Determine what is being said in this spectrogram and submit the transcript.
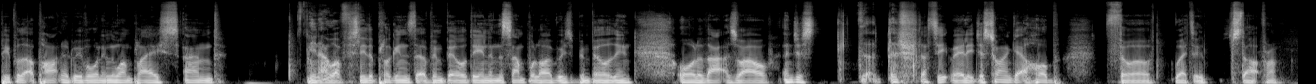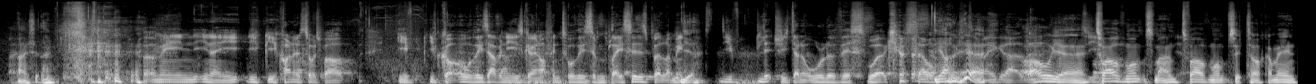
people that are partnered with all in one place and you know obviously the plugins that have been building and the sample libraries have been building all of that as well and just th- th- that's it really just try and get a hub for where to start from basically but I mean, you know, you, you, kind of talked about you've you've got all these avenues going off into all these different places, but I mean, Yeah. you've literally done all of this work yourself. Yeah, oh, to yeah. make that- oh yeah. so you- Twelve months, man. Twelve months it took. I mean,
